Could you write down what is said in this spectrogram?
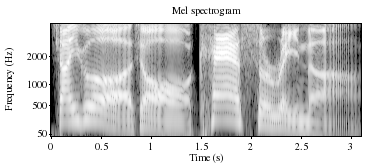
下一个叫 Catherine，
